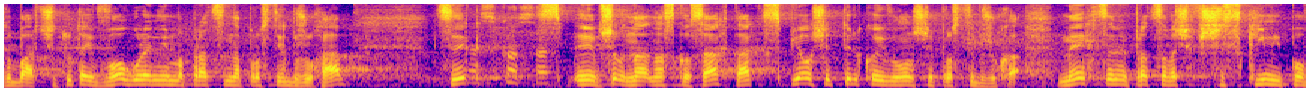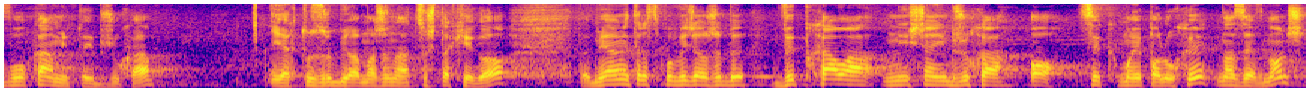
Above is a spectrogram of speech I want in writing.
zobaczcie, tutaj w ogóle nie ma pracy na prostych brzucha, cyk, Na skosach. y, na, na skosach, tak, spiął się tylko i wyłącznie prosty brzucha. My chcemy pracować wszystkimi powłokami tutaj brzucha, jak tu zrobiła Marzena coś takiego, to miałem jej teraz powiedział, żeby wypchała mięśniami brzucha, o, cyk, moje paluchy na zewnątrz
